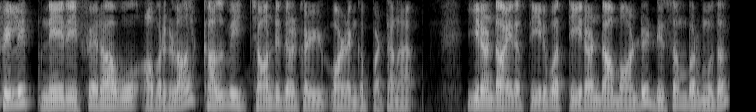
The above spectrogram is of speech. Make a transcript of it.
பிலிப் நேரி ஃபெராவோ அவர்களால் கல்வி சான்றிதழ்கள் வழங்கப்பட்டன. இரண்டாயிரத்தி இருபத்தி இரண்டாம் ஆண்டு டிசம்பர் முதல்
